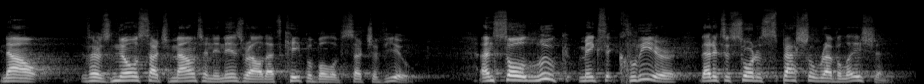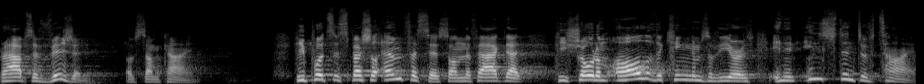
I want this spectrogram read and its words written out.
Now, there's no such mountain in Israel that's capable of such a view. And so Luke makes it clear that it's a sort of special revelation, perhaps a vision of some kind. He puts a special emphasis on the fact that he showed him all of the kingdoms of the earth in an instant of time.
